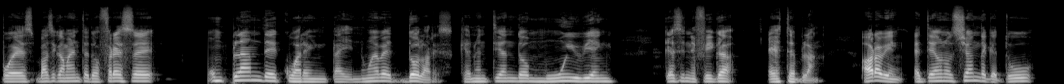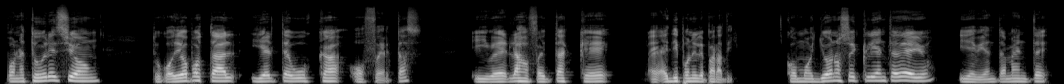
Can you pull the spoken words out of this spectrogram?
pues básicamente te ofrece un plan de 49 dólares, que no entiendo muy bien qué significa este plan. Ahora bien, él tiene una opción de que tú pones tu dirección, tu código postal y él te busca ofertas y ver las ofertas que es disponible para ti. Como yo no soy cliente de ellos y evidentemente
